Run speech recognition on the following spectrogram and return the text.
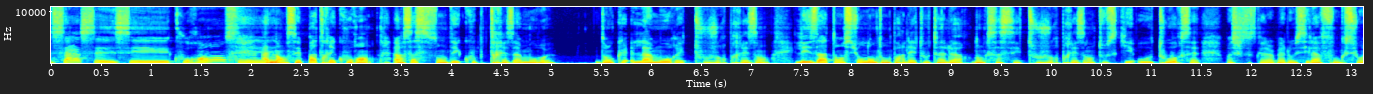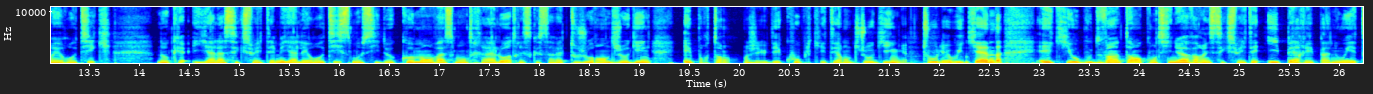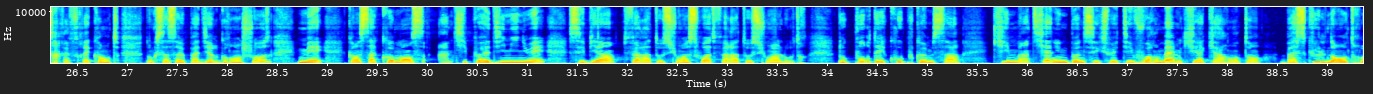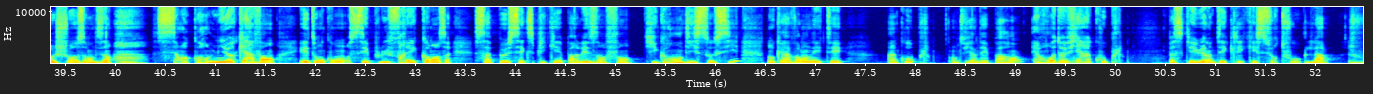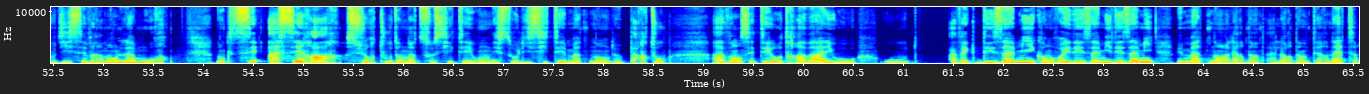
Ça, c'est courant Ah non, c'est pas très courant. Alors ça, ce sont des couples très amoureux. Donc l'amour est toujours présent. Les attentions dont on parlait tout à l'heure, donc ça c'est toujours présent. Tout ce qui est autour, c'est ce que j'appelle aussi la fonction érotique. Donc il y a la sexualité, mais il y a l'érotisme aussi de comment on va se montrer à l'autre. Est-ce que ça va être toujours en jogging? Et pourtant, j'ai eu des couples qui étaient en jogging tous les week-ends et qui au bout de 20 ans continuent à avoir une sexualité hyper épanouie et très fréquente. Donc ça, ça veut pas dire grand-chose, mais quand ça commence un petit peu à diminuer, c'est bien de faire attention à soi, de faire attention à l'autre. Donc pour des couples comme ça qui maintiennent une bonne sexualité, voire même qui à 40 ans basculent dans autre chose en disant oh, c'est encore mieux qu'avant et donc on c'est plus fréquent, ça peut s'expliquer par les enfants qui grandissent aussi. Donc avant on était un couple, on devient des parents et on redevient un couple parce qu'il y a eu un déclic et surtout là, je vous dis, c'est vraiment l'amour. Donc c'est assez rare, surtout dans notre société où on est sollicité maintenant de partout. Avant, c'était au travail ou, ou avec des amis, quand on voyait des amis, des amis. Mais maintenant, à l'heure d'Internet,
